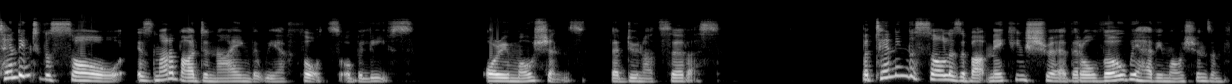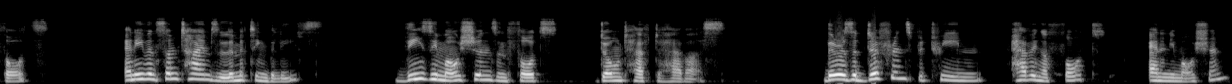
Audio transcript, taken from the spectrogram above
Tending to the soul is not about denying that we have thoughts or beliefs or emotions that do not serve us. But tending the soul is about making sure that although we have emotions and thoughts, and even sometimes limiting beliefs, these emotions and thoughts don't have to have us. There is a difference between having a thought and an emotion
